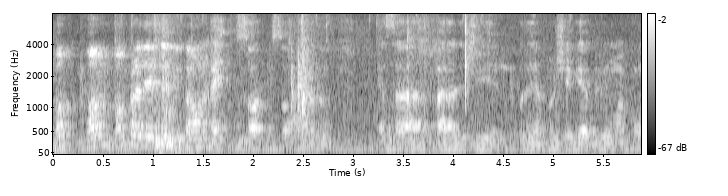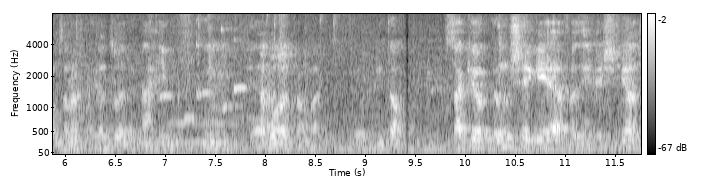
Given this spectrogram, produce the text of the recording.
vamos, vamos, vamos pra dentro então, né? É, Só, só uma coisa. Essa parada de, por exemplo, eu cheguei a abrir uma conta na corretora, na Ribos. Uhum, que tá é boa. Então, só que eu, eu não cheguei a fazer investimento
